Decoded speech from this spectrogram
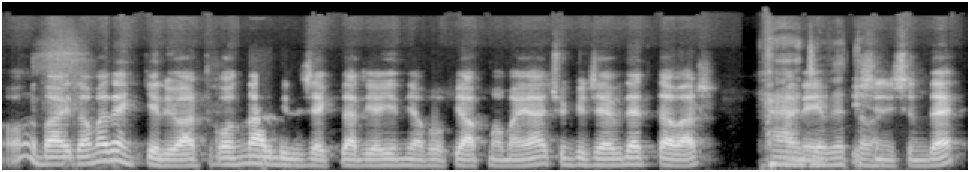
O bayrama denk geliyor. Artık onlar bilecekler yayın yapıp yapmamaya. Çünkü Cevdet de var. Ha, hani Cevdet de işin var. içinde.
